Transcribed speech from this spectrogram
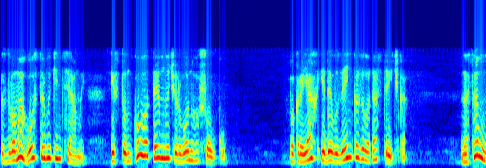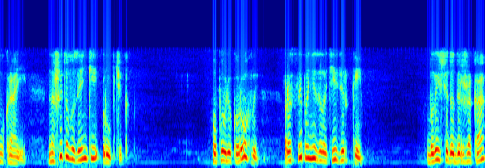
з двома гострими кінцями із тонкого темно-червоного шовку. По краях іде вузенька золота стрічка. На самому краї нашито вузенький рубчик. По полю корогви розсипані золоті зірки. Ближче до держака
